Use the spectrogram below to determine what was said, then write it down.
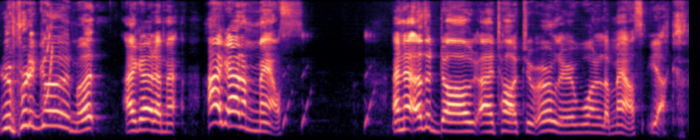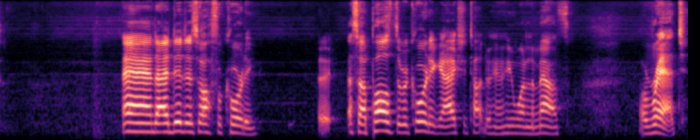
You're pretty good, mutt. I got a ma- I got a mouse. And that other dog I talked to earlier wanted a mouse. Yuck. And I did this off recording. Uh, so I paused the recording. I actually talked to him. He wanted a mouse. A rat.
